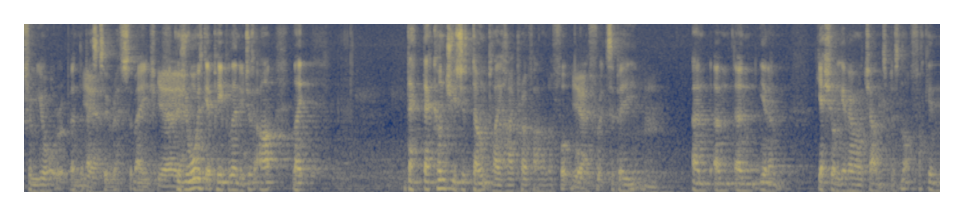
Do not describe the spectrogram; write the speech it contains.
from Europe and the best two refs from Asia. Yeah, Because yeah. you always get people in who just aren't like their, their countries just don't play high profile enough football Yeah. for it to be Mm. and, and and you know yes you want to give everyone a chance but it's not fucking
